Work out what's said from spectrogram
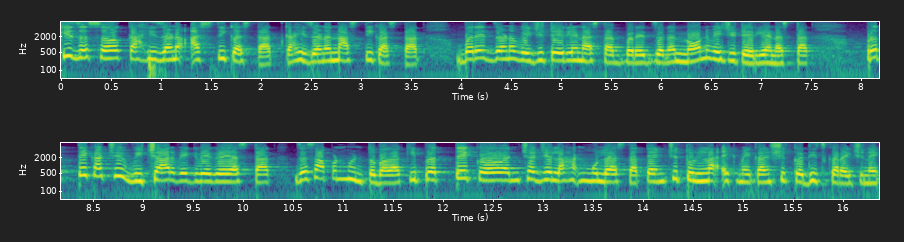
की जसं काही जण आस्तिक असतात काही जण नास्तिक असतात बरेच जण व्हेजिटेरियन असतात बरेच जण नॉन व्हेजिटेरियन असतात. प्रत्येकाचे विचार वेगवेगळे असतात. जसं आपण म्हणतो बघा की प्रत्येकांच्या जे लहान मुलं असतात त्यांची तुलना एकमेकांशी कधीच करायची नाही.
